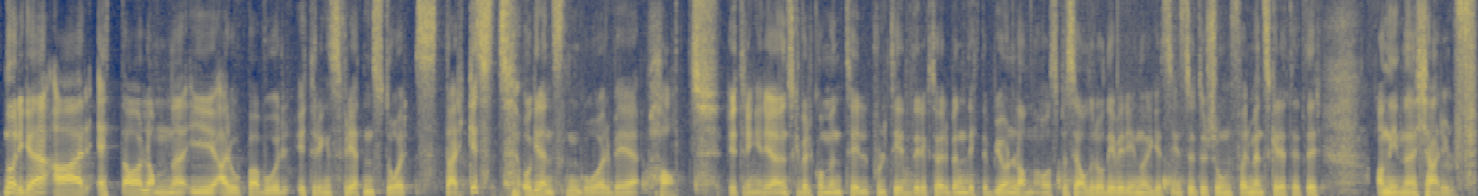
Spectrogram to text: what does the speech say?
Norge er et av landene i Europa hvor ytringsfriheten står sterkest, og grensen går ved hatytringer. Jeg ønsker velkommen til politidirektør Benedikte Bjørnland og spesialrådgiver i Norges institusjon for menneskerettigheter, Anine Kierulf.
